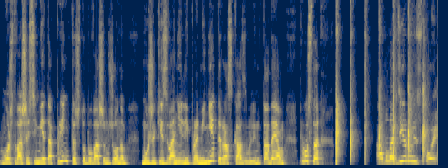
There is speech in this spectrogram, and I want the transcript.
Может, в вашей семье так принято, чтобы вашим женам мужики звонили и про минеты рассказывали? Ну, тогда я вам просто Аплодирую стоя.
